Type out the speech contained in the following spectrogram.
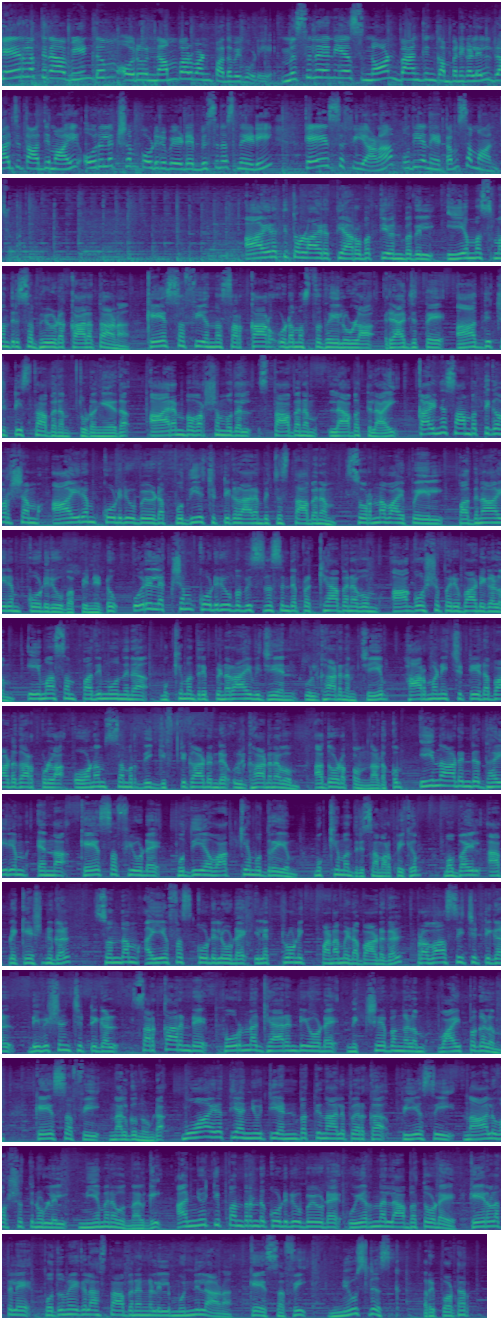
കേരളത്തിന് വീണ്ടും ഒരു നമ്പർ വൺ പദവി കൂടി. മിസലേനിയസ് നോൺ ബാങ്കിംഗ് കമ്പനികളിൽ രാജ്യത്താദ്യമായി ഒരു ലക്ഷം കോടി രൂപയുടെ ബിസിനസ് നേടി കെ എസ് എഫ് ആണ് പുതിയ നേട്ടം സമ്മാനിച്ചത്. ആയിരത്തി തൊള്ളായിരത്തി അറുപത്തിയൊൻപതിൽ ഇ എം എസ് മന്ത്രിസഭയുടെ കാലത്താണ് കെ എസ് എഫ് എന്ന സർക്കാർ ഉടമസ്ഥതയിലുള്ള രാജ്യത്തെ ആദ്യ ചിട്ടി സ്ഥാപനം തുടങ്ങിയത്. ആരംഭ വർഷം മുതൽ സ്ഥാപനം ലാഭത്തിലായി. കഴിഞ്ഞ സാമ്പത്തിക വർഷം ആയിരം കോടി രൂപയുടെ പുതിയ ചിട്ടികൾ ആരംഭിച്ച സ്ഥാപനം സ്വർണ വായ്പയിൽ പതിനായിരം കോടി രൂപ പിന്നിട്ടു. ഒരു ലക്ഷം കോടി രൂപ ബിസിനസിന്റെ പ്രഖ്യാപനവും ആഘോഷ പരിപാടികളും ഈ മാസം പതിമൂന്നിന് മുഖ്യമന്ത്രി പിണറായി വിജയൻ ഉദ്ഘാടനം ചെയ്യും. ഹാർമണി ചിട്ടി ഇടപാടുകാർക്കുള്ള ഓണം സമൃദ്ധി ഗിഫ്റ്റ് കാർഡിന്റെ ഉദ്ഘാടനവും അതോടൊപ്പം നടക്കും. ഈ നാടിന്റെ ധൈര്യം എന്ന കെ എസ് എഫ് യുടെ പുതിയ വാക്യമുദ്രയും മുഖ്യമന്ത്രി സമർപ്പിക്കും. മൊബൈൽ ആപ്ലിക്കേഷനുകൾ സ്വന്തം ഐ എഫ് എസ് കോഡിലൂടെ ഇലക്ട്രോണിക് പണമിടപാടുകൾ പ്രവാസി ചിട്ടികൾ ഡിവിഷൻ ചിട്ടികൾ സർക്കാരിന്റെ പൂർണ ഗ്യാരണ്ടിയോടെ നിക്ഷേപങ്ങളും വായ്പകളും കെ എസ് എഫ് ഇ നൽകുന്നുണ്ട്. മൂവായിരത്തി അഞ്ഞൂറ്റി എൺപത്തിനാല് പേർക്ക് പി എസ് സി നാലു വർഷത്തിനുള്ളിൽ നിയമനവും നൽകി. അഞ്ഞൂറ്റി പന്ത്രണ്ട് കോടി രൂപയുടെ ഉയർന്ന ലാഭത്തോടെ കേരളത്തിലെ പൊതുമേഖലാ സ്ഥാപനങ്ങളിൽ മുന്നിലാണ് K S F E. News desk reporter.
